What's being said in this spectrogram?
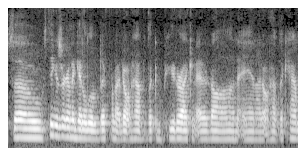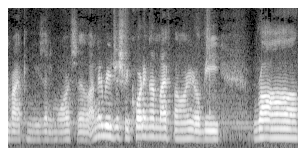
So, things are going to get a little different. I don't have the computer I can edit on and I don't have the camera I can use anymore. So, I'm going to be just recording on my phone. It'll be raw,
